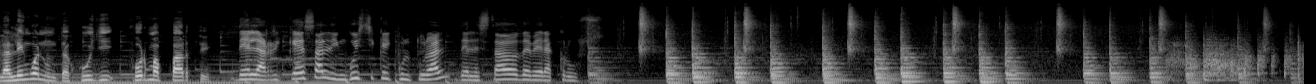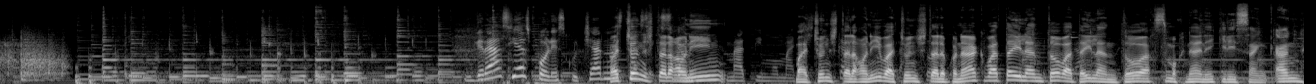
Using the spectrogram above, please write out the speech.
La lengua Nuntahuyi forma parte De la riqueza lingüística y cultural del estado de Veracruz. Gracias por escuchar nuestra Bachon sección Shtalaganin, Matimo Machtica. Bachon Shtalagoni, Bachon Shtalapanak, Batailanto, Batailanto, Axmoknani, Kilisankan,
